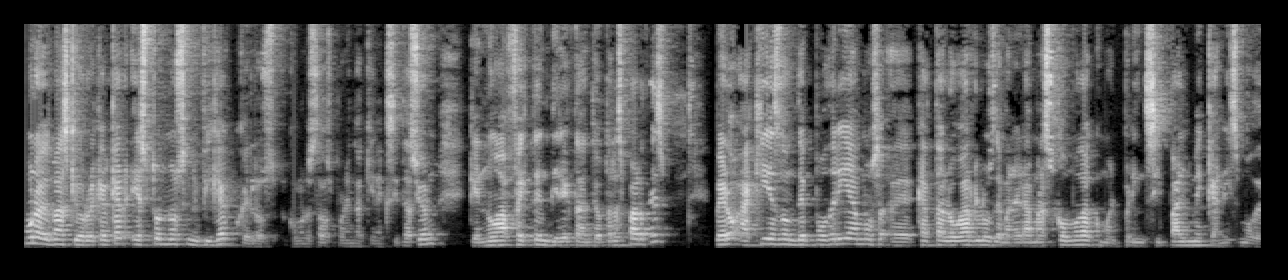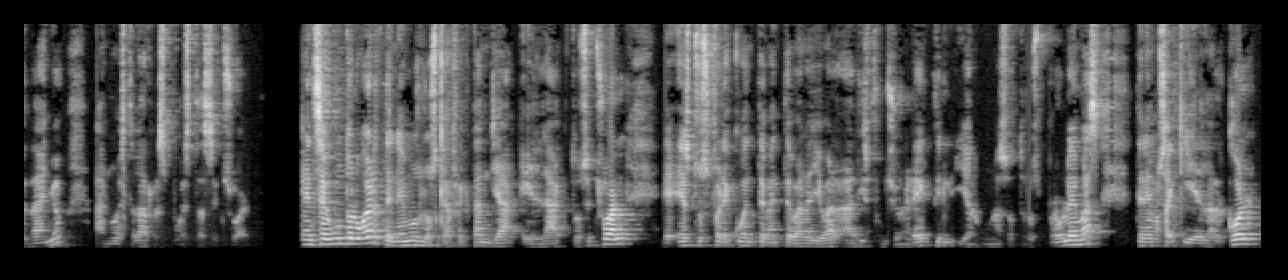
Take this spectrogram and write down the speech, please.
Una vez más quiero recalcar, esto no significa que los, como lo estamos poniendo aquí en excitación, que no afecten directamente a otras partes, pero aquí es donde podríamos eh, catalogarlos de manera más cómoda como el principal mecanismo de daño a nuestra respuesta sexual. En segundo lugar, tenemos los que afectan ya el acto sexual. Eh, estos frecuentemente van a llevar a disfunción eréctil y algunos otros problemas. Tenemos aquí el alcohol.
